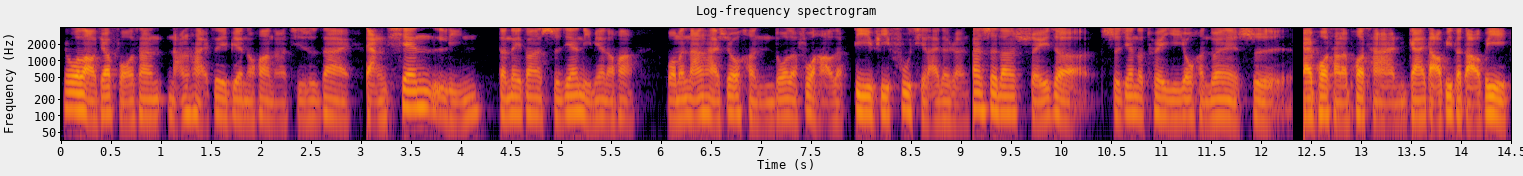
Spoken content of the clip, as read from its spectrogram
因为我老家佛山南海这一边的话呢，其实在两千零的那段时间里面的话。我们南海是有很多的富豪的，第一批富起来的人。但是呢，随着时间的推移，有很多人也是该破产的破产，该倒闭的倒闭，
